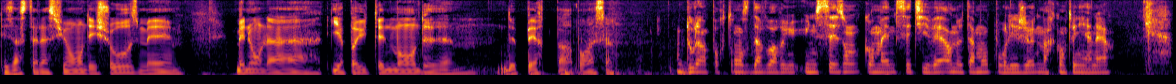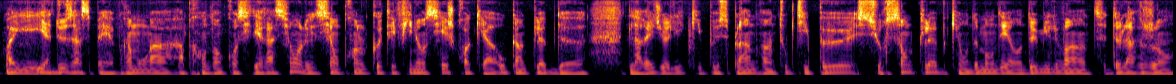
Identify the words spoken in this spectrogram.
des installations, des choses, mais, mais non, là, il n'y a pas eu tellement de, de pertes par rapport à ça. D'où l'importance d'avoir eu une saison quand même cet hiver, notamment pour les jeunes, Marc-Anthony il y a deux aspects vraiment à, prendre en considération. Si on prend le côté financier, je crois qu'il n'y a aucun club de, la région League qui peut se plaindre un tout petit peu. Sur 100 clubs qui ont demandé en 2020 de l'argent,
